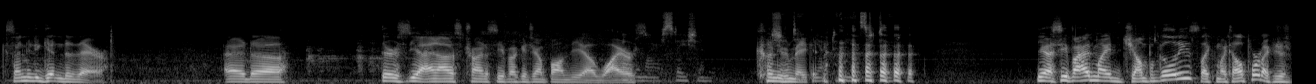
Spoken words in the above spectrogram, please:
because I need to get into there. And, uh, there's, yeah, and I was trying to see if I could jump on the uh, wires. Station. Couldn't even make it. take me out to the Institute. Yeah, see, if I had my jump abilities, like my teleport, I could just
